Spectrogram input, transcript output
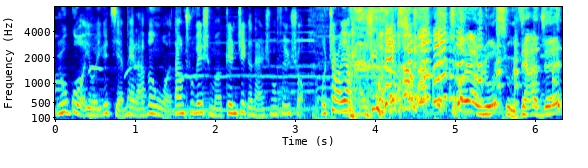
如果有一个姐妹来问我当初为什么跟这个男生分手，我照样还是会说，照样如数家珍。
